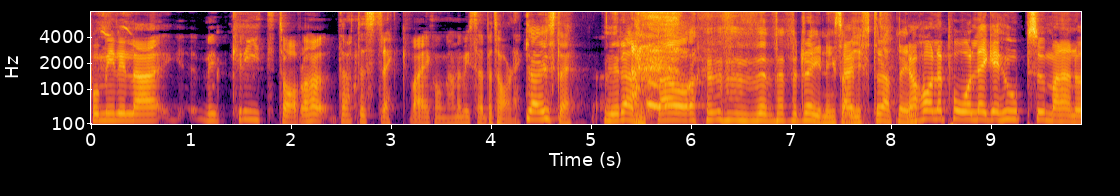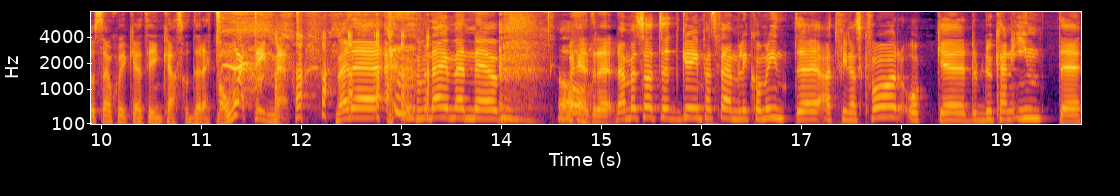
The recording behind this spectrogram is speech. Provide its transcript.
på min lilla min krittavla har jag dragit ett streck varje gång han har missat betalning. Ja, just det. Vid ränta och för- fördröjningsavgifter och allt Jag möjligt. håller på att lägga ihop summan här nu och sen skickar jag till inkasso direkt. Bara, What in met? Men, eh, nej men, eh, vad Ja. heter det? Nej men så att eh, Game Pass Family kommer inte att finnas kvar och du, du kan inte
